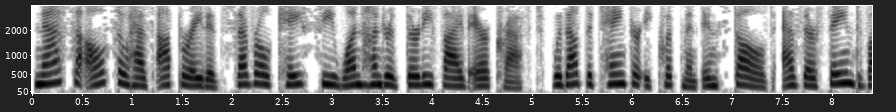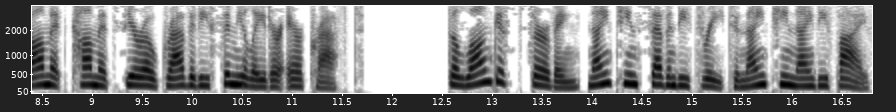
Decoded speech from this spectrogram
NASA also has operated several KC-135 aircraft without the tanker equipment installed as their famed Vomit Comet zero-gravity simulator aircraft. The longest-serving (1973–1995)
